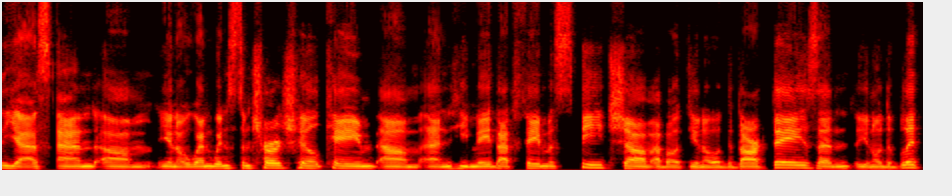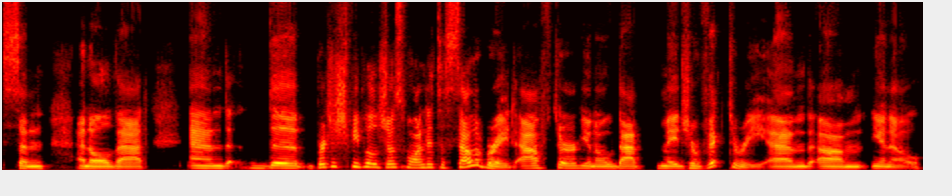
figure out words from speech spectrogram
yes and um you know when winston churchill came um and he made that famous speech um, about you know the dark days and you know the blitz and and all that and the british people just wanted to celebrate after you know that major victory and um you know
